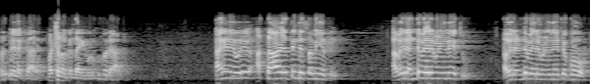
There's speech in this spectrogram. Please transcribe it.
ഒരു വേലക്കാരൻ ഭക്ഷണമൊക്കെ ഉണ്ടായി കൊടുക്കുന്ന ഒരാൾ. അങ്ങനെ ഒരു അത്താഴത്തിന്റെ സമയത്ത് അവർ രണ്ടുപേരും എഴുന്നേറ്റു. അവർ രണ്ടുപേരും എഴുന്നേറ്റപ്പോ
